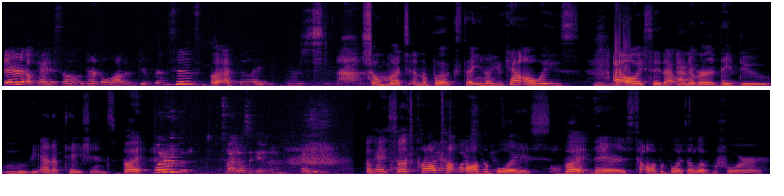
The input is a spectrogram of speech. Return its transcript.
There, okay, so there's a lot of differences, but I feel like there's so much in the books that you know you can't always. I always say that whenever Accurate. they do movie adaptations, but What are the titles again? Okay, so it's called To All the. Boys, but there's To All the Boys I Loved Before,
